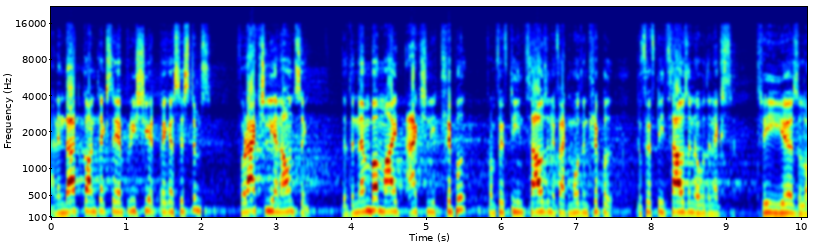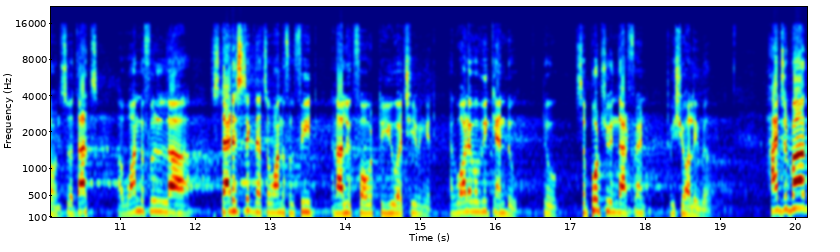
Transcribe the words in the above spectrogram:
And in that context, I appreciate Pegasystems for actually announcing that the number might actually triple from 15,000, in fact, more than triple to 50,000 over the next three years alone. So that's a wonderful uh, statistic, that's a wonderful feat, and I look forward to you achieving it. And whatever we can do to support you in that front, we surely will. Hyderabad,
